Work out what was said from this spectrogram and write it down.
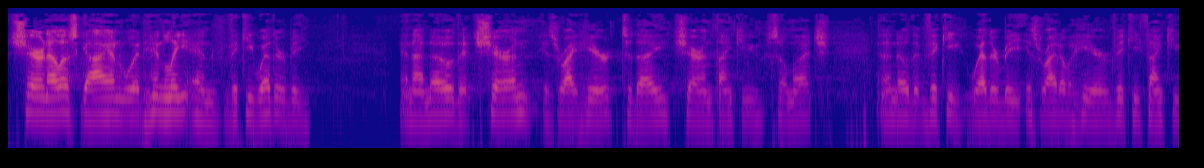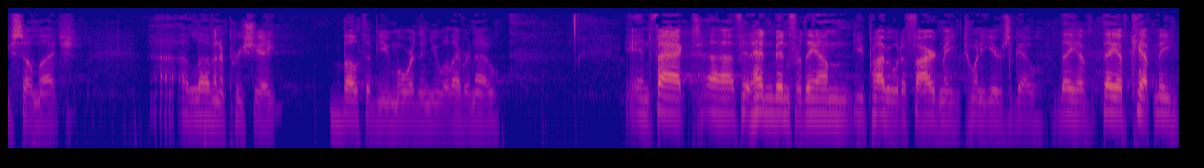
Sharon Ellis, Guyan Wood Henley, and Vicki Weatherby. And I know that Sharon is right here today. Sharon, thank you so much. And I know that Vicki Weatherby is right over here. Vicki, thank you so much. I love and appreciate both of you more than you will ever know. In fact, uh, if it hadn't been for them, you probably would have fired me 20 years ago. They have, they have kept me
